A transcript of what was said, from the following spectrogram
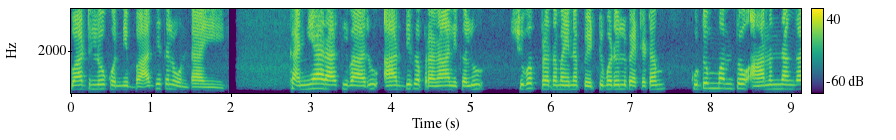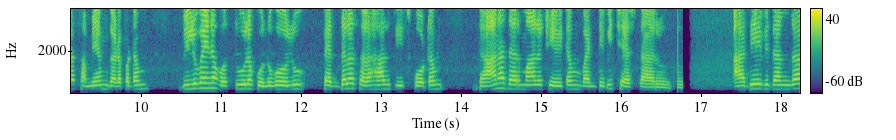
వాటిలో కొన్ని బాధ్యతలు ఉంటాయి. రాశి వారు ఆర్థిక ప్రణాళికలు శుభప్రదమైన పెట్టుబడులు పెట్టడం కుటుంబంతో ఆనందంగా సమయం గడపడం విలువైన వస్తువుల కొనుగోలు పెద్దల సలహాలు తీసుకోవటం దాన ధర్మాలు చేయటం వంటివి చేస్తారు. అదేవిధంగా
